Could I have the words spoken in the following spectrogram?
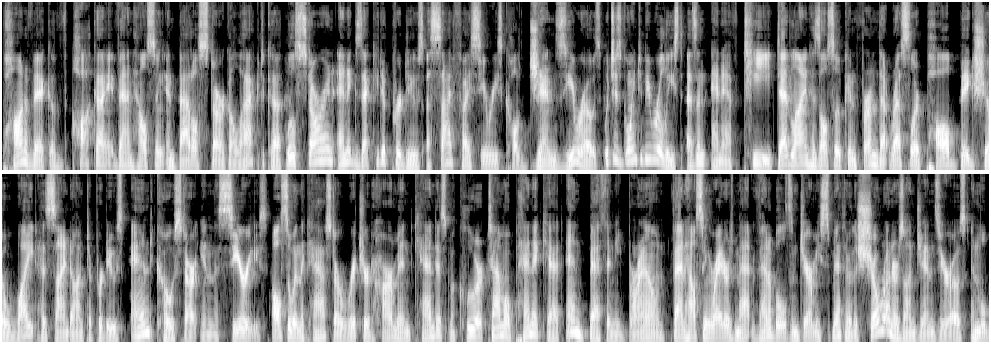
Paunovic of Hawkeye, Van Helsing, and Battlestar Galactica will star in and executive produce a sci fi series called Gen Zeros, which is going to be released as an NFT. Deadline has also confirmed that wrestler Paul Big Show White has signed on to produce and co star in the series. Also in the cast are Richard Harmon, Candice McClure, Tamo Penikett, and Bethany Brown. Van Helsing writers Matt Venables and Jeremy Smith are the showrunners on Gen Zeros and will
